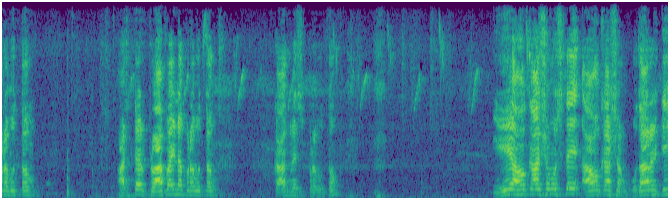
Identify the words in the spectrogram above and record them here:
ప్రభుత్వం అట్టర్ ఫ్లాప్ అయిన ప్రభుత్వం కాంగ్రెస్ ప్రభుత్వం. ఏ అవకాశం వస్తే ఆ అవకాశం. ఉదాహరణకి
